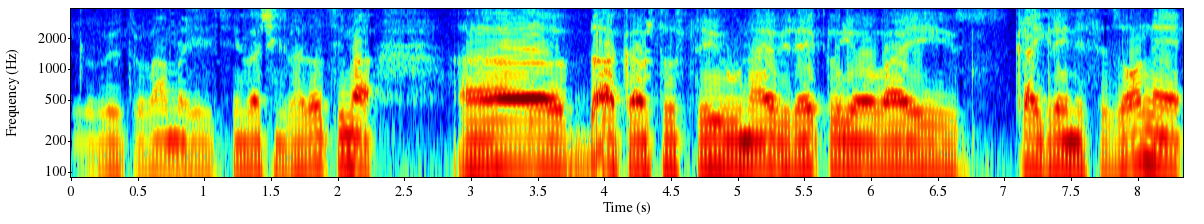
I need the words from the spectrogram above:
Dobro jutro vama i svim vašim gledalcima. E, da, kao što ste u najavi rekli, ovaj, kraj grejne sezone, e,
